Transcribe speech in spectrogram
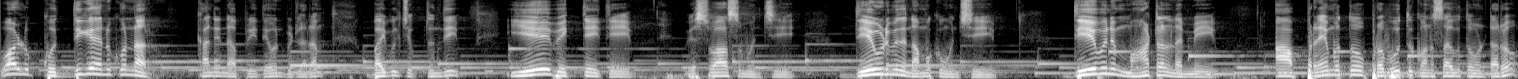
వాళ్ళు కొద్దిగా అనుకున్నారు కానీ నా ప్రియ దేవుని బిడ్డలరా బైబిల్ చెప్తుంది ఏ వ్యక్తి అయితే విశ్వాసం ఉంచి దేవుడి మీద నమ్మకం ఉంచి దేవుని మాటలు నమ్మి ఆ ప్రేమతో ప్రభుత్వం కొనసాగుతూ ఉంటారో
